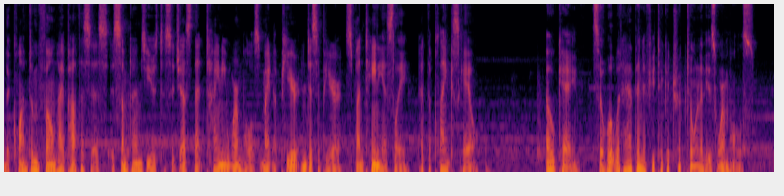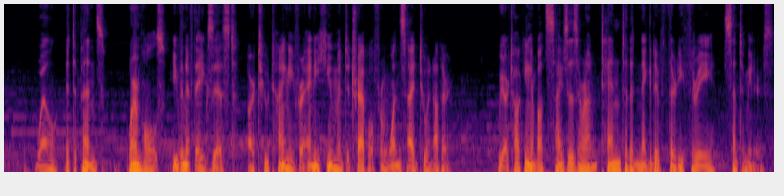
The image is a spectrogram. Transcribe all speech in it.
The quantum foam hypothesis is sometimes used to suggest that tiny wormholes might appear and disappear spontaneously at the Planck scale. Okay, so what would happen if you take a trip to one of these wormholes? Well, it depends. Wormholes, even if they exist, are too tiny for any human to travel from one side to another we are talking about sizes around 10 to the negative 33 centimeters.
